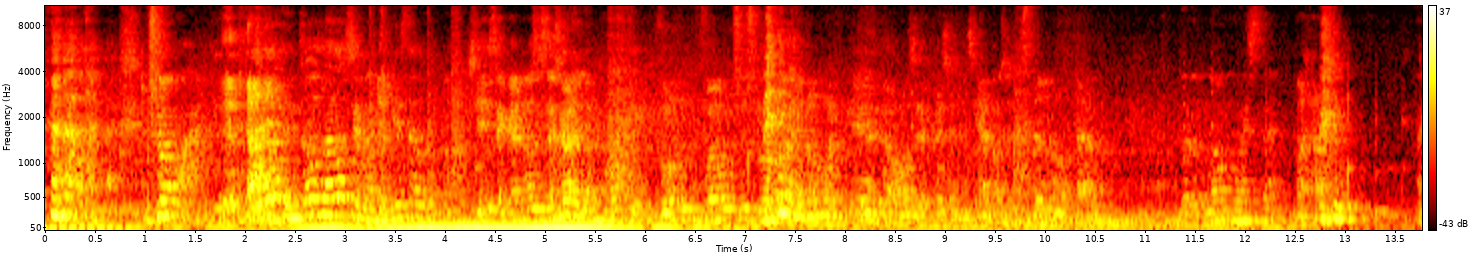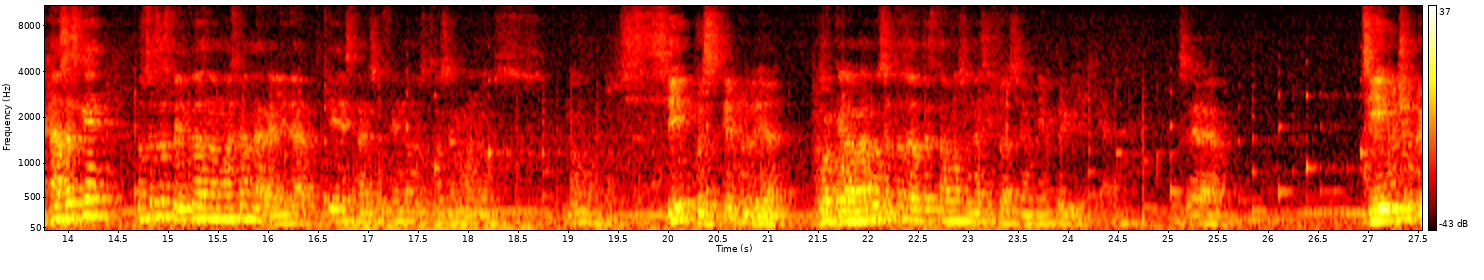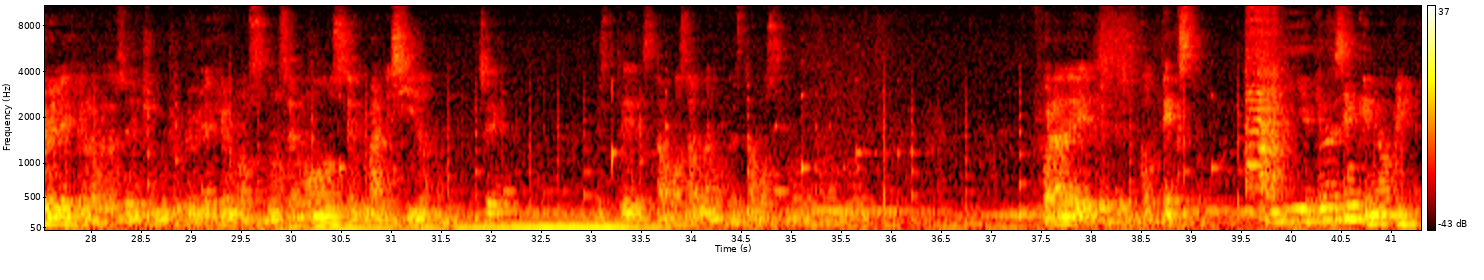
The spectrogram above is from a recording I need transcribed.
no manches. En todos lados se manifiestan los gnomos. Sí, sacar, no se lenguaje. Fue un, fue un susurro de no porque acabamos de presenciar, no sé si ustedes lo notaron, pero no muestra. Ajá. Ajá, o sea, es que justo estas películas no muestran la realidad que están sufriendo nuestros hermanos. ¿no? O sea, Sí, pues es que en realidad. Porque no- la verdad nosotros ahorita estamos en una situación bien privilegiada. O sea, Sí, mucho privilegio, la verdad. Sí. Mucho, mucho privilegio. Nos, nos hemos envanecido, ¿no? sí. Este, estamos hablando, estamos muy, muy, muy fuera de, de- del contexto. Y aquí nos dicen que no me.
